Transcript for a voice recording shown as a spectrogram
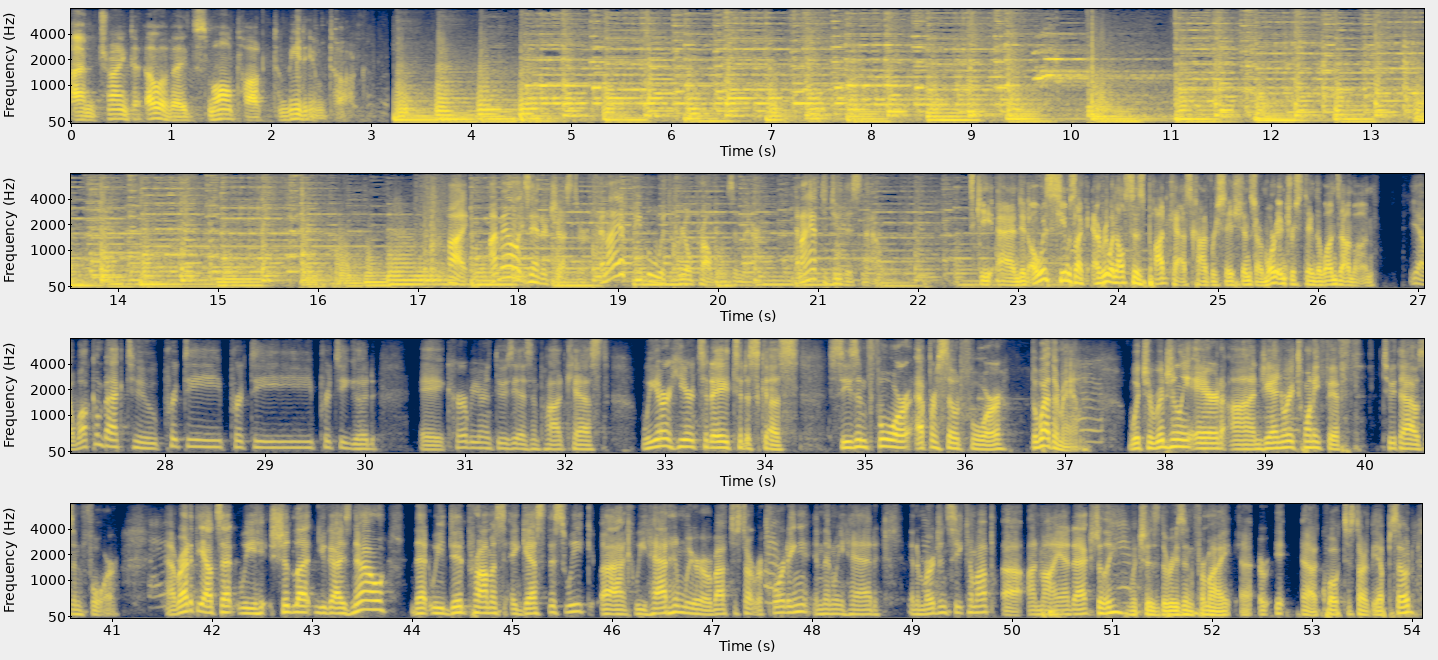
I'm trying to elevate small talk to medium talk. Hi, I'm Alexander Chester, and I have people with real problems in there, and I have to do this now. And it always seems like everyone else's podcast conversations are more interesting than the ones I'm on. Yeah, welcome back to Pretty, Pretty, Pretty Good, a Curb Your Enthusiasm podcast. We are here today to discuss season four, episode four, The Weatherman, which originally aired on January 25th, 2004. Uh, right at the outset, we should let you guys know that we did promise a guest this week. Uh, we had him. We were about to start recording, and then we had an emergency come up uh, on my end, actually, which is the reason for my uh, uh, quote to start the episode.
